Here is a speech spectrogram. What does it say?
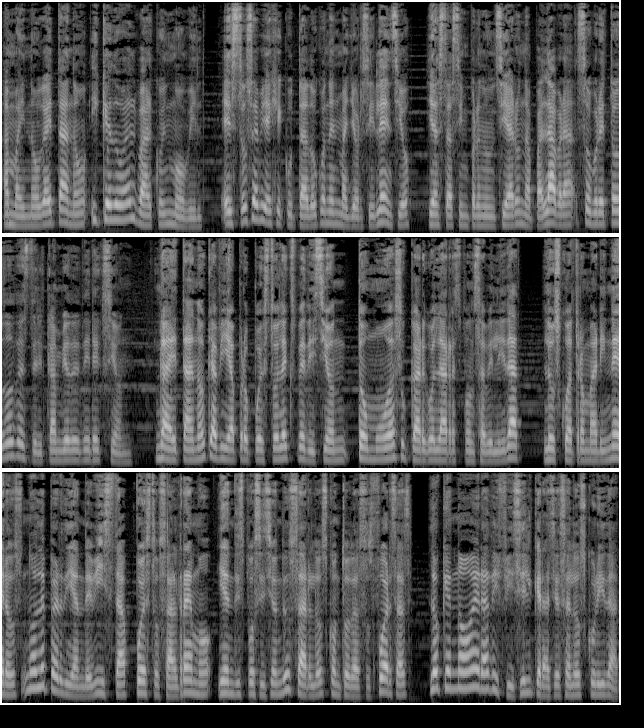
amainó Gaetano y quedó el barco inmóvil. Esto se había ejecutado con el mayor silencio y hasta sin pronunciar una palabra, sobre todo desde el cambio de dirección. Gaetano, que había propuesto la expedición, tomó a su cargo la responsabilidad. Los cuatro marineros no le perdían de vista, puestos al remo y en disposición de usarlos con todas sus fuerzas, lo que no era difícil gracias a la oscuridad.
